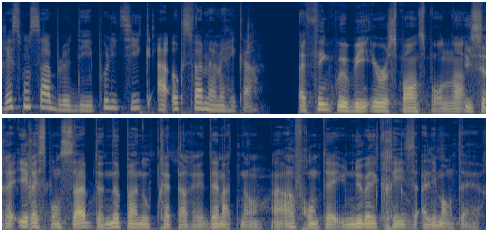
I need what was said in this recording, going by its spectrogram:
responsable des politiques à Oxfam America. Il serait irresponsable de ne pas nous préparer dès maintenant à affronter une nouvelle crise alimentaire.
